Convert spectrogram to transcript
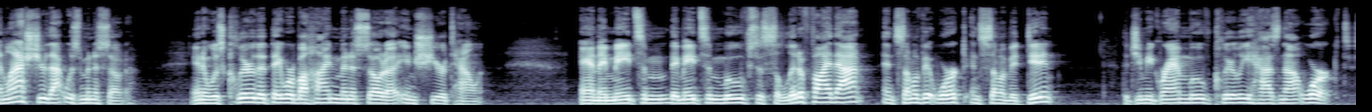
And last year, that was Minnesota. And it was clear that they were behind Minnesota in sheer talent. And they made some they made some moves to solidify that, and some of it worked and some of it didn't. The Jimmy Graham move clearly has not worked.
